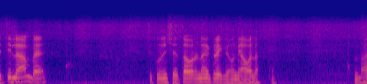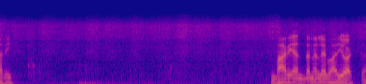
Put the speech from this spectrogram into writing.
शेती लांब आहे. तिकडून शेतावरनं इकडे घेऊन यावं लागतं. भारी. भारी आणताना लय भारी वाटतं.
